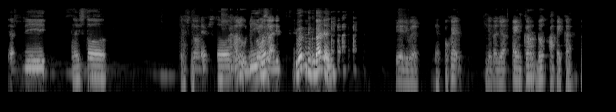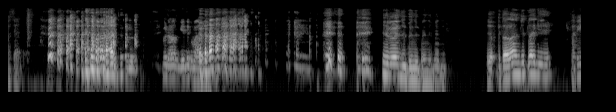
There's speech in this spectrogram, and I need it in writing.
Ya di Play Store. Terus di App Store. App Store. Karena lu? Di masih lanjut. Di web juga ada. Iya di web. Ya. oke lihat aja. Anchor.apk pasti ada. Gue download gitu kemarin Ya lanjut lanjut lanjut lanjut. Yuk kita lanjut lagi. Tapi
